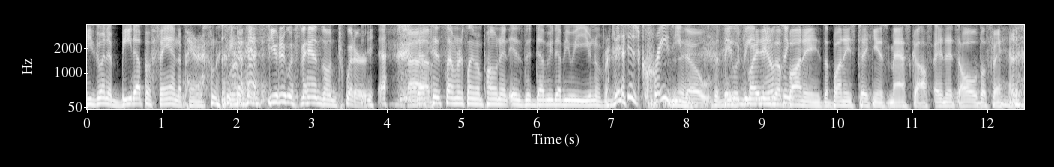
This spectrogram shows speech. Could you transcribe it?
He's going to beat up a fan. Apparently, and feuding with fans on Twitter. that's Um, his SummerSlam opponent. Is the WWE universe? This is crazy though that they He's would be fighting announcing. the bunny. The bunny's taking his mask off, and it's all the fans.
